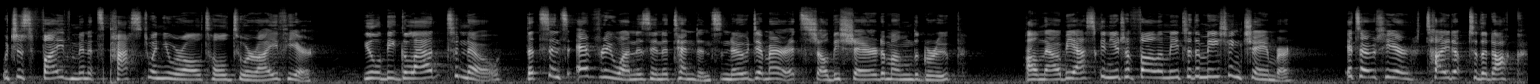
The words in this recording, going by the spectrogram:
which is five minutes past when you were all told to arrive here. You'll be glad to know that since everyone is in attendance, no demerits shall be shared among the group. I'll now be asking you to follow me to the meeting chamber. It's out here, tied up to the dock.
